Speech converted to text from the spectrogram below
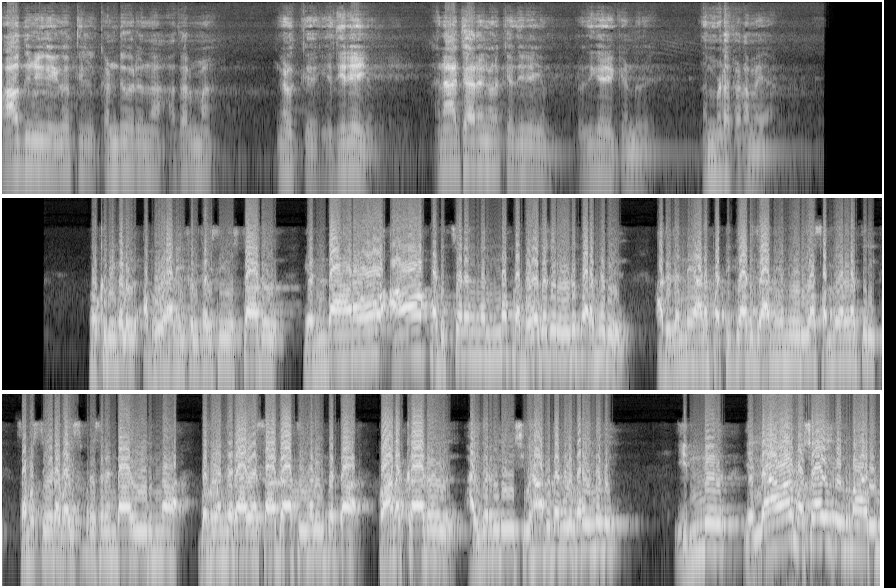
ആധുനിക യുഗത്തിൽ കണ്ടുവരുന്ന അധർമ്മങ്ങൾക്ക് എതിരെയും അനാചാരങ്ങൾക്കെതിരെയും പ്രതികരിക്കേണ്ടത് നമ്മുടെ കടമയാണ്. നോക്ക് നിങ്ങൾ അബൂ ഹനീഫുൽ ഫൈസി ഉസ്താദ് എന്താണോ ആ പഠിച്ചിറങ്ങുന്ന പ്രബോധകരോട് പറഞ്ഞത്. അത് തന്നെയാണ് പട്ടിക്കാട് ജാമ്യനൂരിയ സമ്മേളനത്തിൽ സമസ്തയുടെ വൈസ് പ്രസിഡന്റായിരുന്ന ബഹുവന്തരായ സാദാത്യങ്ങളിൽപ്പെട്ട പാണക്കാട് ഹൈദരലി ശിഹാബ് തങ്ങൾ പറയുന്നത്. ഇന്ന് എല്ലാ മഷായികന്മാരും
